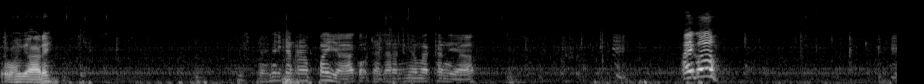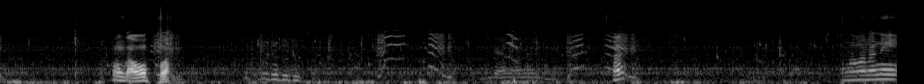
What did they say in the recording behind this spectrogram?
Tolap ya are. Ini sebenarnya ikan apa ya? Kok dasarannya makan ya? Ayo, go. Oh, enggak obah. Hah? Perlawanan nih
